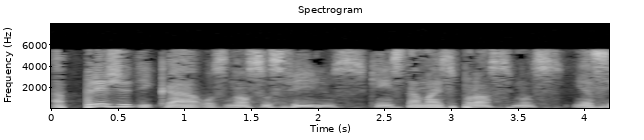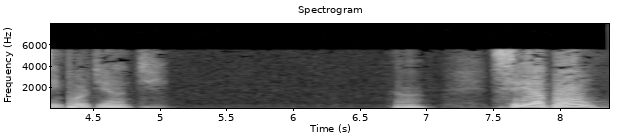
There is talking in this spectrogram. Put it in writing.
a prejudicar os nossos filhos, quem está mais próximos e assim por diante. Tá? Seria bom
